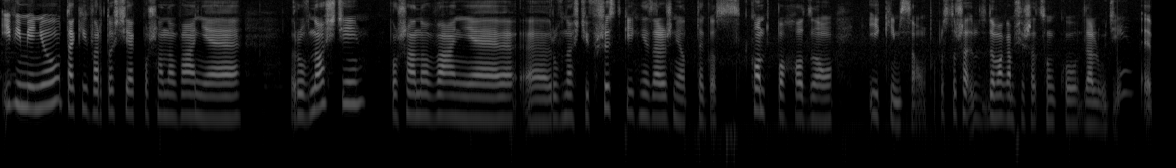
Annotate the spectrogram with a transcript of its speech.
i w imieniu takich wartości jak poszanowanie równości, poszanowanie e, równości wszystkich, niezależnie od tego skąd pochodzą i kim są. Po prostu domagam się szacunku dla ludzi. E,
